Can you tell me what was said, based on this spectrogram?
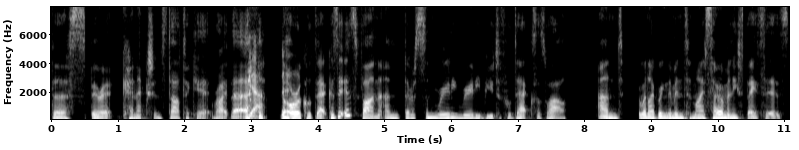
the spirit connection starter kit right there. Yeah. the Oracle deck because it is fun and there are some really really beautiful decks as well. And when I bring them into my ceremony spaces,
